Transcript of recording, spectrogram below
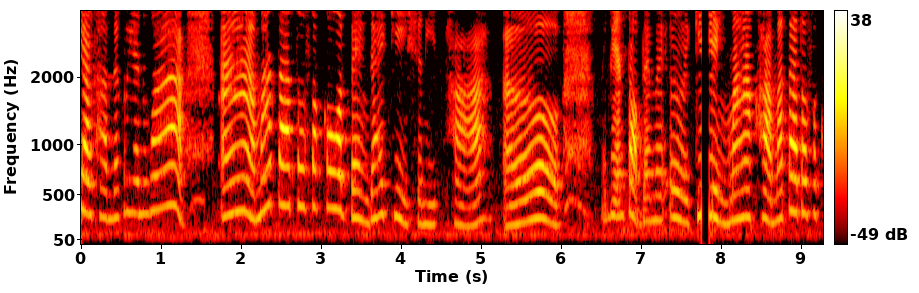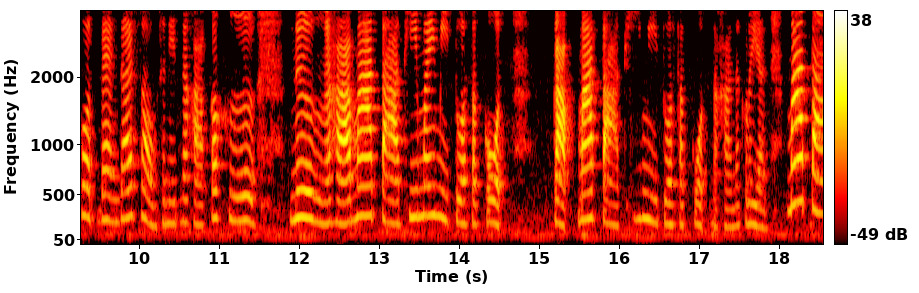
อยากถามนักเรียนว่าอ่ามาตราตัวสะกดแบ่งได้กี่ชนิดคะเออ นักเรียนตอบได้ไหมเอ่ยเก่งมากค่ะมาตราตัวสะกดแบ่งได้ 2 ชนิดนะคะ ก็คือ1นะคะมาตราที่ไม่มีตัวสะกดกับมาตราที่มีตัวสะกดนะคะ นักเรียน มาตรา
